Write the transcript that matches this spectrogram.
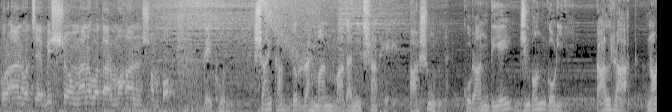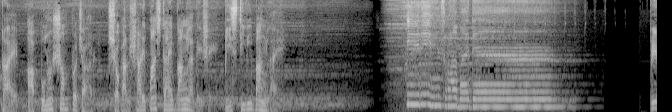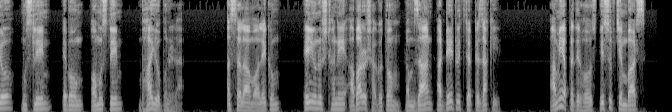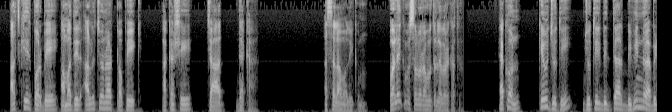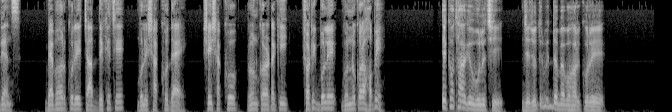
কোরআন হচ্ছে বিশ্ব মানবতার মহান সম্পদ। দেখুন শাইখ আব্দুর রহমান মাদানির সাথে আসুন কোরআন দিয়ে জীবন গড়ি। কাল রাত নটায় আপ পুনঃ সম্প্রচার সকাল সাড়ে পাঁচটায় বাংলাদেশে। পিস টিভি বাংলায়. প্রিয় মুসলিম এবং অমুসলিম ভাই ও বোনেরা আসসালামু আলাইকুম। এই অনুষ্ঠানে আবারও স্বাগতম রমজান আর ডেট উইথ ডক্টর জাকির। আমি আপনাদের হোস্ট ইউসুফ চেম্বার্স। আজকের পর্বে আমাদের আলোচনার টপিক আকাশে চাঁদ দেখা। আসসালামু আলাইকুম। ওয়ালাইকুম আসসালাম রহমতুল্লাহ বরকাত এখন কেউ যদি জ্যোতির্বিদ্যার বিভিন্ন এভিডেন্স ব্যবহার করে চাঁদ দেখেছে বলে সাক্ষ্য দেয় সেই সাক্ষ্য গ্রহণ করাটা কি সঠিক বলে গণ্য করা হবে? কথা আগেও বলেছি যে জ্যোতির্বিদ্যা ব্যবহার করে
